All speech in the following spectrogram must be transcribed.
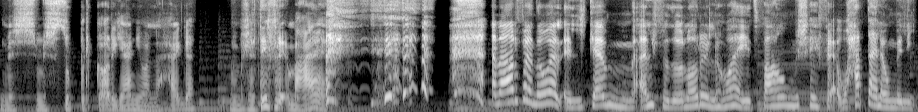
مش مش super car يعني ولا حاجة مش هتفرق معاه. أنا عارفة إن هو ال- الكام ألف دولار اللي هو هيدفعهم مش هيفرق وحتى لو مليون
